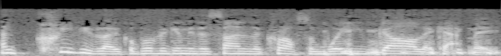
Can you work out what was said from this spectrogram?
And creepy bloke will probably give me the sign of the cross and wave garlic at me.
